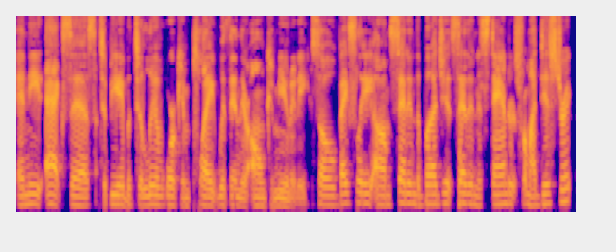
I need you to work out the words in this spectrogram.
and need access to be able to live, work, and play within their own community. So basically, um, setting the budget, setting the standards for my district,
